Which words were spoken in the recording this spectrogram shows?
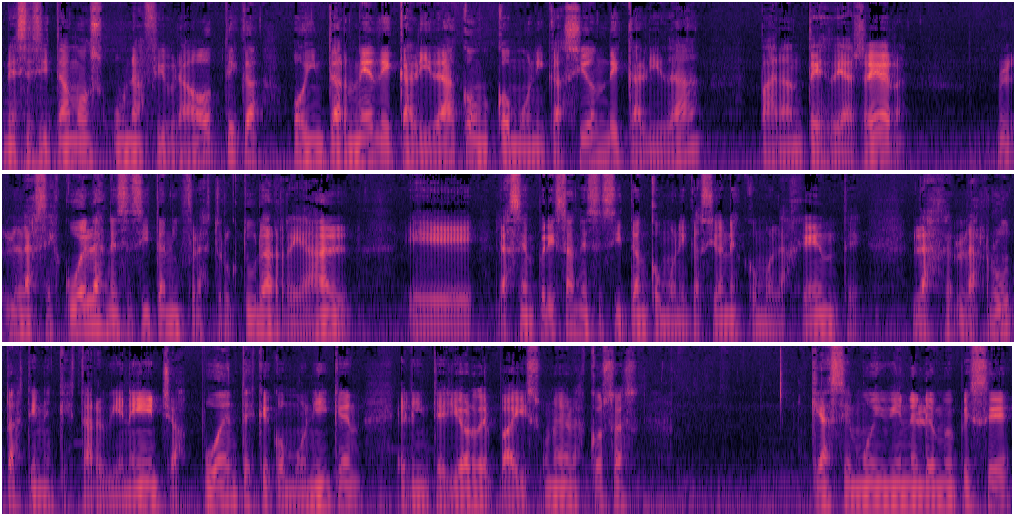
Necesitamos una fibra óptica o internet de calidad con comunicación de calidad para antes de ayer. Las escuelas necesitan infraestructura real. Eh, las empresas necesitan comunicaciones como la gente. Las, las, rutas tienen que estar bien hechas. Puentes que comuniquen el interior del país. Una de las cosas que hace muy bien el MPC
